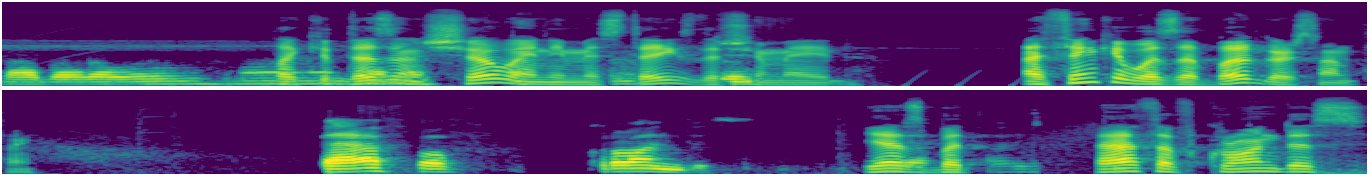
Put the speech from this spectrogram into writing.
Ba-Ba rolling. Like it doesn't show any mistakes that you made. I think it was a bug or something. Path of Crondis. Yes, but Path of Crondis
